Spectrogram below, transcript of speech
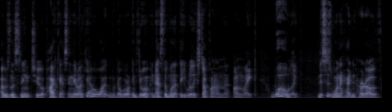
I was listening to a podcast, and they were like, "Yeah, we're, wa- you know, we're working through them," and that's the one that they really stuck on, on, the, on like, whoa, like this is one I hadn't heard of,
